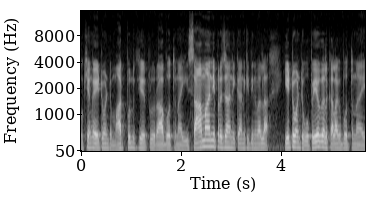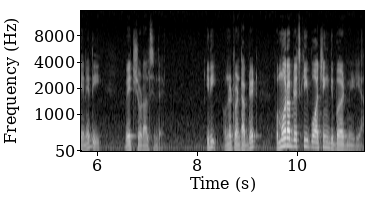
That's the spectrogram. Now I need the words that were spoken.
ముఖ్యంగా ఎటువంటి మార్పులు చేర్పులు రాబోతున్నాయి? సామాన్య ప్రజానికానికి దీనివల్ల ఎటువంటి ఉపయోగాలు కలగబోతున్నాయి అనేది వేచి చూడాల్సిందే. ఇది ఉన్నటువంటి update. For more updates keep watching the Bird Media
